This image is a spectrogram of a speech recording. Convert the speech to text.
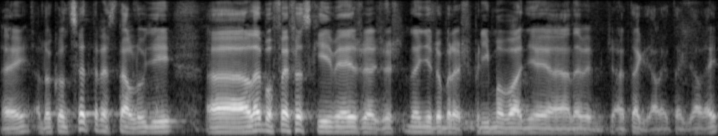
Hej? A dokonce trestal lidi, uh, lebo v je, že, že není dobré šprýmování a já nevím, a tak dále, tak dále.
